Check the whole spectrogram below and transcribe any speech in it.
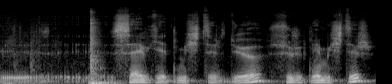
e, sevk etmiştir diyor, sürüklemiştir.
